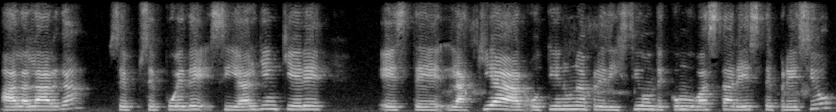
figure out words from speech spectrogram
a la larga, se, se puede, si alguien quiere este, laquear o tiene una predicción de cómo va a estar este precio,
